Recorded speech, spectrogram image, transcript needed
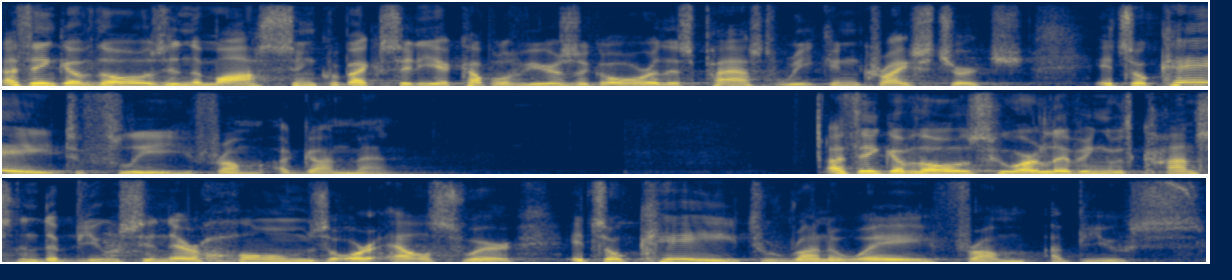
I think of those in the mosques in Quebec City a couple of years ago or this past week in Christchurch. It's okay to flee from a gunman. I think of those who are living with constant abuse in their homes or elsewhere. It's okay to run away from abuse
